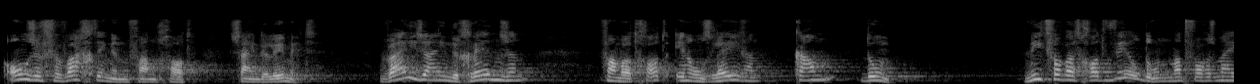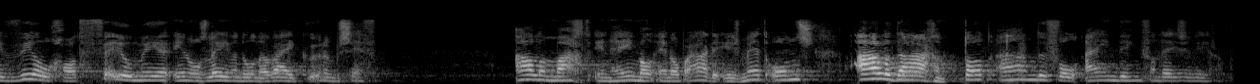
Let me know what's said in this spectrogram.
Onze verwachtingen van God zijn de limit. Wij zijn de grenzen van wat God in ons leven kan doen. Niet van wat God wil doen, want volgens mij wil God veel meer in ons leven doen dan wij kunnen beseffen. Alle macht in hemel en op aarde is met ons alle dagen tot aan de voleinding van deze wereld.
